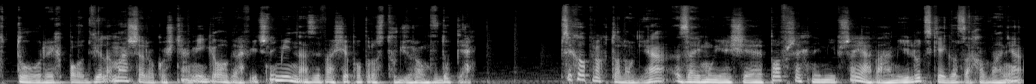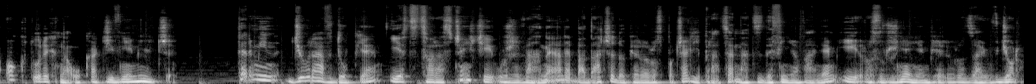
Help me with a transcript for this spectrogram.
których pod wieloma szerokościami geograficznymi nazywa się po prostu dziurą w dupie. Psychoproktologia zajmuje się powszechnymi przejawami ludzkiego zachowania, o których nauka dziwnie milczy. Termin dziura w dupie jest coraz częściej używany, ale badacze dopiero rozpoczęli pracę nad zdefiniowaniem i rozróżnieniem wielu rodzajów dziur.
